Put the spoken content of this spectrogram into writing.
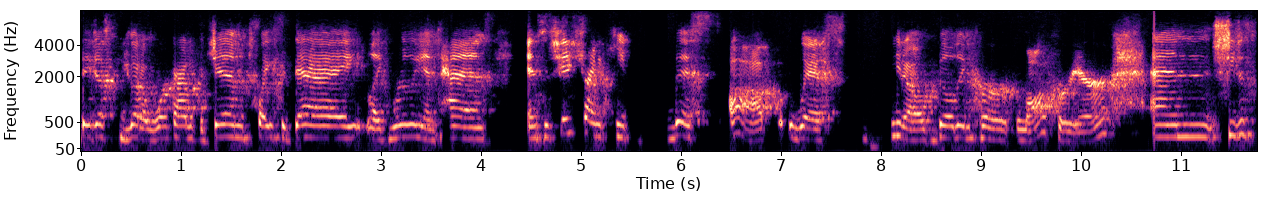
they just, you got to work out at the gym twice a day, like really intense. And so she's trying to keep this up with you know, building her law career. And she just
